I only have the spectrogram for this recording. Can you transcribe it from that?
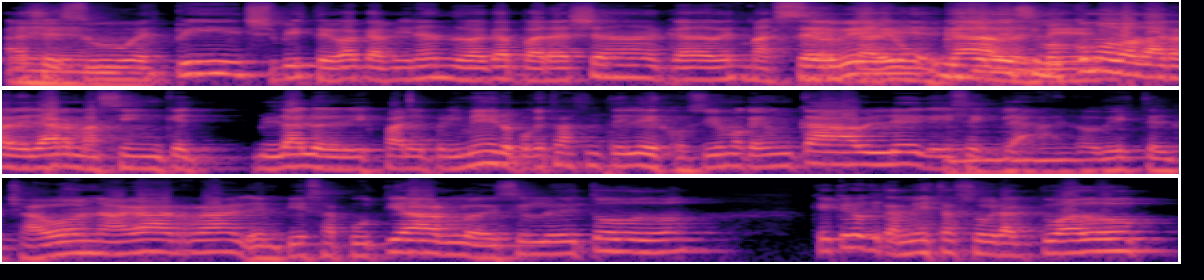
Hace Eh, su speech, viste, va caminando de acá para allá, cada vez más Se cerca ve, de un cable. decimos, ¿cómo va a agarrar el arma sin que Lalo le dispare primero? Porque está bastante lejos. Y vemos que hay un cable que dice, Mm. claro, viste, el chabón agarra, le empieza a putearlo, a decirle de todo. Que creo que también está sobreactuado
